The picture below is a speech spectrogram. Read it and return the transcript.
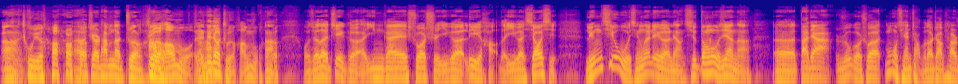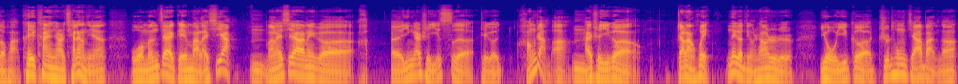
啊出云号，啊，这是他们的准航母准航母，准航母人家叫准航母啊。我觉得这个应该说是一个利好的一个消息。零七五型的这个两栖登陆舰呢，呃，大家如果说目前找不到照片的话，可以看一下前两年我们在给马来西亚，嗯马来西亚那个呃，应该是一次这个航展吧，嗯还是一个展览会，那个顶上是有一个直通甲板的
